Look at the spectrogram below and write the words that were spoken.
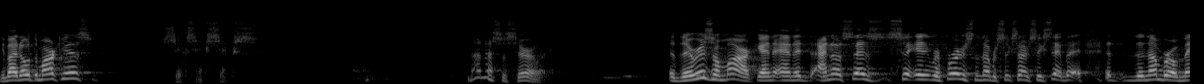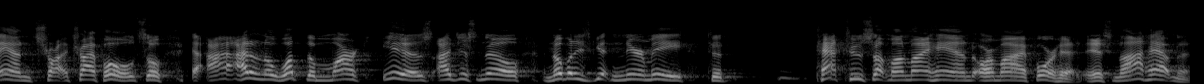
Anybody know what the mark is? 666. Not necessarily. There is a mark, and, and it, I know it says it refers to the number 666, but the number of man tri, trifold. So I, I don't know what the mark is. I just know nobody's getting near me to tattoo something on my hand or my forehead. It's not happening.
